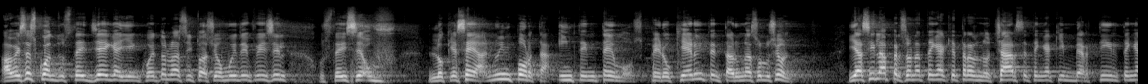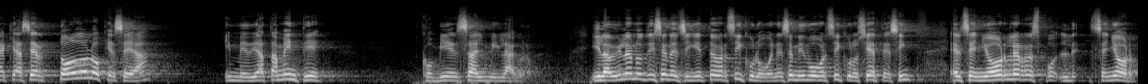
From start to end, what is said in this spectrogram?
A veces cuando usted llega y encuentra una situación muy difícil, usted dice, uff, lo que sea, no importa, intentemos, pero quiero intentar una solución. Y así la persona tenga que trasnocharse, tenga que invertir, tenga que hacer todo lo que sea, inmediatamente comienza el milagro. Y la Biblia nos dice en el siguiente versículo, o en ese mismo versículo 7, ¿sí? El Señor le Señor,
